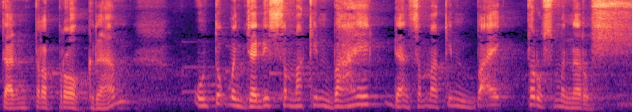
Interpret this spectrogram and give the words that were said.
dan terprogram untuk menjadi semakin baik dan semakin baik terus-menerus.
